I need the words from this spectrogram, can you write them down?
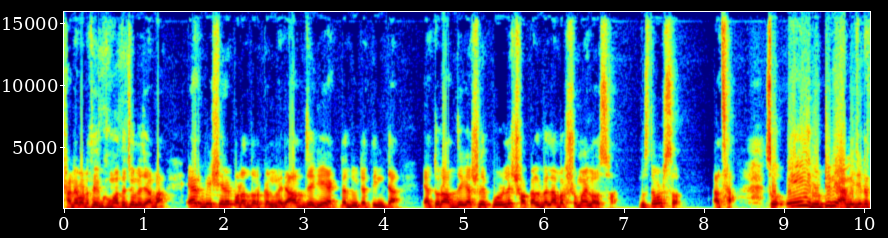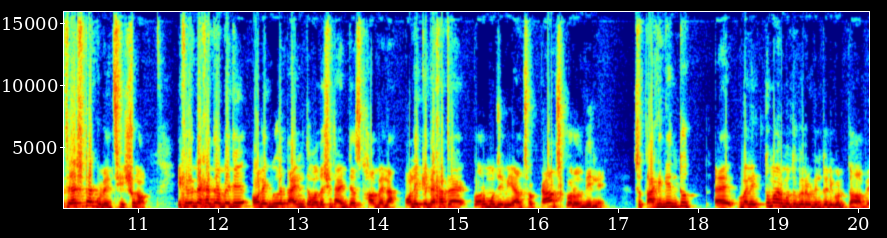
সাড়ে বারোটা থেকে ঘুমাতে চলে যাবা। এর বেশি আর পড়ার দরকার নাই। রাত জেগে একটা, দুইটা, তিনটা, এত রাত জেগে আসলে পড়লে সকালবেলা আবার সময় লস হয়। বুঝতে পারছ? আচ্ছা সো এই রুটিনে আমি যেটা চেষ্টা করেছি, শুনো, এখানে দেখা যাবে যে অনেকগুলো টাইম তোমাদের সাথে অ্যাডজাস্ট হবে না। অনেকে দেখা যায় কর্মজীবী আছো, কাজ করো দিনে। সো তাকে কিন্তু মানে তোমার মতো করে রুটিন তৈরি করতে হবে।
